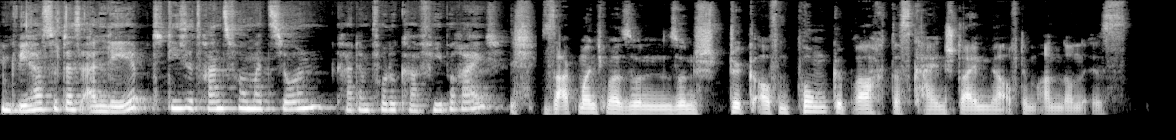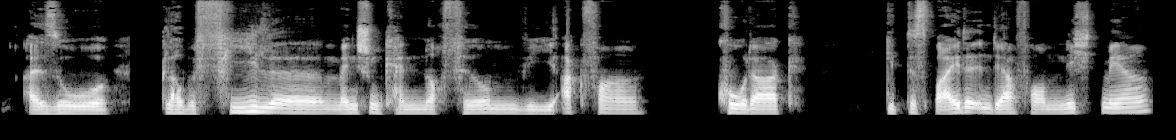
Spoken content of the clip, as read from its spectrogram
Und wie hast du das erlebt, diese Transformation, gerade im Fotografiebereich? Ich sag manchmal so ein, so ein Stück auf den Punkt gebracht, dass kein Stein mehr auf dem anderen ist. Also glaube, viele Menschen kennen noch Firmen wie Agfa, Kodak, gibt es beide in der Form nicht mehr.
